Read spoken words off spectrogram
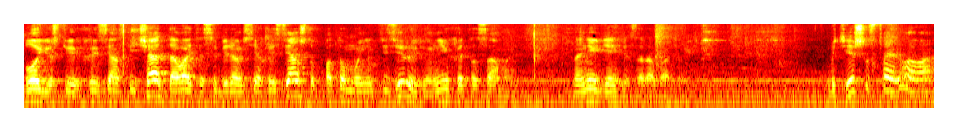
блогерский христианский чат, давайте соберем всех христиан, чтобы потом монетизировать, у них это самое, на них деньги зарабатывать. Бытие шестая глава.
